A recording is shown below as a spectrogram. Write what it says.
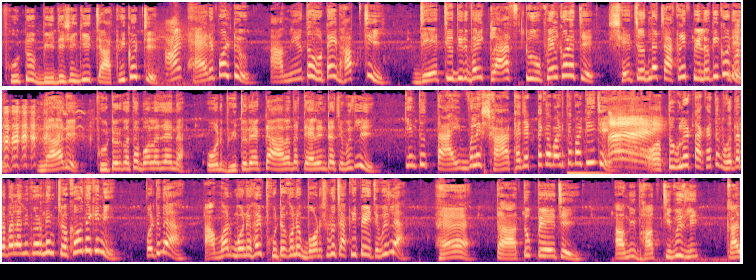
ফুটো বিদেশে গিয়ে চাকরি করছে? হ্যাঁ রে পল্টু আমিও তো ওটাই ভাবছি। যে চুদির ভাই ক্লাস টু ফেল করেছে সে চোদনা চাকরি পেল কি করে? না রে ফুটোর কথা বলা যায় না। ওর ভিতরে একটা আলাদা ট্যালেন্ট আছে বুঝলি? কিন্তু তাই বলে ষাট হাজার টাকা বাড়িতে পাঠিয়েছে? অতগুলো টাকা তো ভোদার বেলা আমি কোনোদিন চোখেও দেখিনি। পল্টুদা আমার মনে হয় ফুটো কোনো বড় সড়ো চাকরি পেয়েছে বুঝলা? হ্যাঁ তা তো পেয়েছেই। আমি ভাবছি বুঝলি কাল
